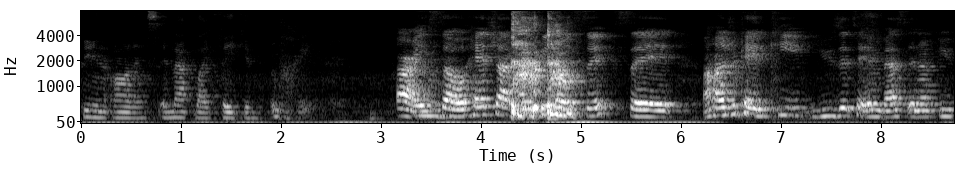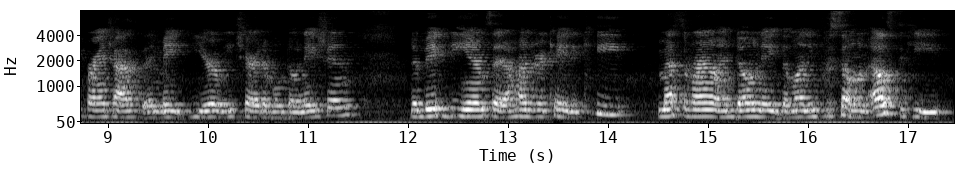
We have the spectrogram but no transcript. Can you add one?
being honest and not like faking. Right. All right. So Headshot 1906 said 100k to keep. Use it to invest in a few franchises and make yearly charitable donations. The Big DM said 100k to keep. Mess around and donate the money for someone else to keep.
